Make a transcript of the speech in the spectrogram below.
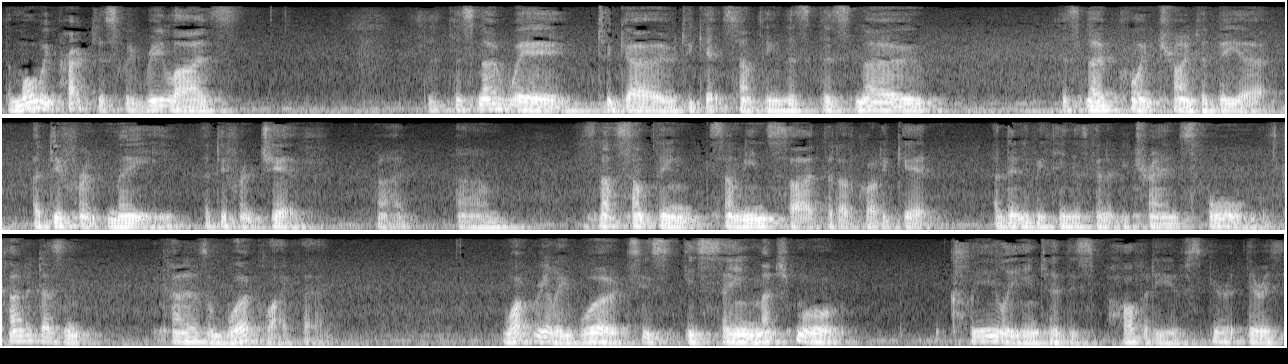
The more we practice, we realise that there's nowhere to go to get something. There's there's no there's no point trying to be a, a different me, a different Jeff, right? Um, it's not something, some insight that I've got to get, and then everything is going to be transformed. It kind of doesn't, it kind of doesn't work like that. What really works is is seeing much more clearly into this poverty of spirit. There is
